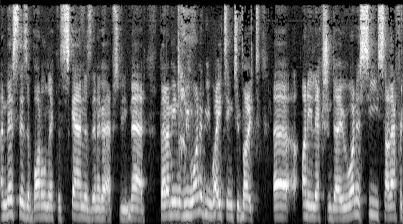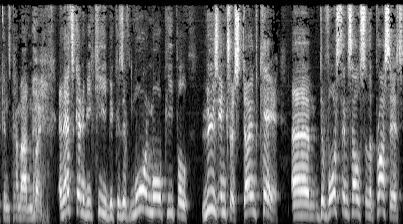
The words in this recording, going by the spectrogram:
unless there's a bottleneck with scanners, then I go absolutely mad. But I mean, we want to be waiting to vote uh, on election day. We want to see South Africans come out and vote. And that's going to be key because if more and more people lose interest, don't care, um, divorce themselves from the process,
